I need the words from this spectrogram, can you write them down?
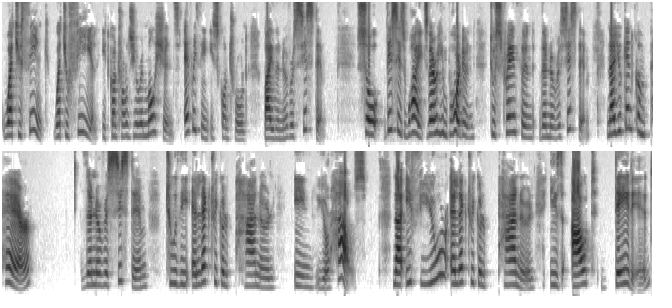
what you think, what you feel. It controls your emotions. Everything is controlled by the nervous system. So, this is why it's very important to strengthen the nervous system. Now, you can compare the nervous system to the electrical panel in your house. Now, if your electrical panel is outdated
